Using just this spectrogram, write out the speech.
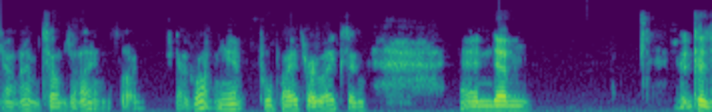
going home and telling Janine, it's like, she goes, what? Yeah, full pay, three weeks. And, and, um, because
